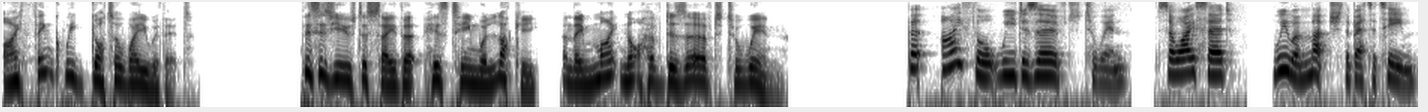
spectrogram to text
I think we got away with it. This is used to say that his team were lucky and they might not have deserved to win. But I thought we deserved to win, so I said we were much the better team.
